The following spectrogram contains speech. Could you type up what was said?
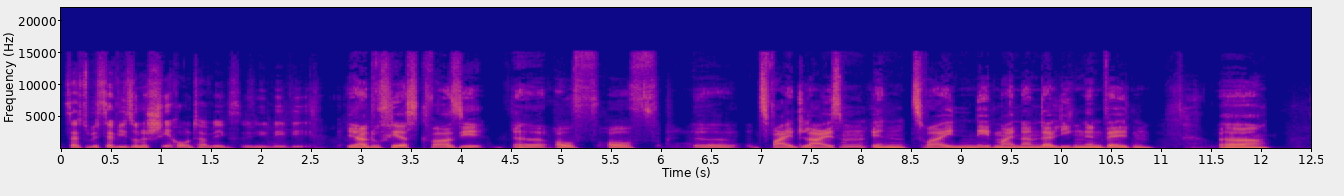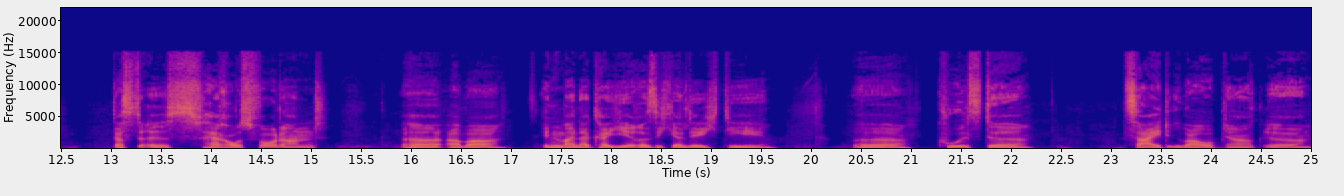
Das heißt, du bist ja wie so eine Schere unterwegs. Wie, wie, wie? Ja, du fährst quasi äh, auf, auf äh, zwei Gleisen in zwei nebeneinander liegenden Welten. Äh, das ist herausfordernd, äh, aber in meiner Karriere sicherlich die äh, coolste Zeit überhaupt. Ja. Äh,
